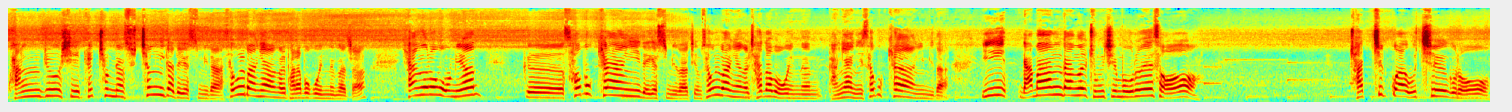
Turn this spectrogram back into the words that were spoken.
광주시 태촌면 수청리가 되겠습니다. 서울 방향을 바라보고 있는 거죠. 향으로 보면 그 서북향이 되겠습니다. 지금 서울 방향을 쳐다보고 있는 방향이 서북향입니다. 이 남한강을 중심으로 해서 좌측과 우측으로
